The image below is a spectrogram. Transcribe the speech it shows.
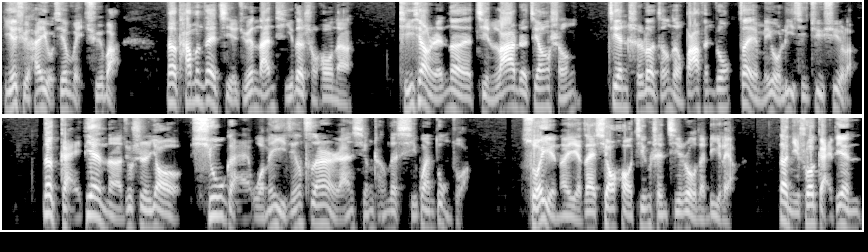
也许还有些委屈吧。那他们在解决难题的时候呢，骑象人呢，紧拉着缰绳，坚持了整整八分钟，再也没有力气继续了。那改变呢，就是要修改我们已经自然而然形成的习惯动作，所以呢，也在消耗精神肌肉的力量。那你说改变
